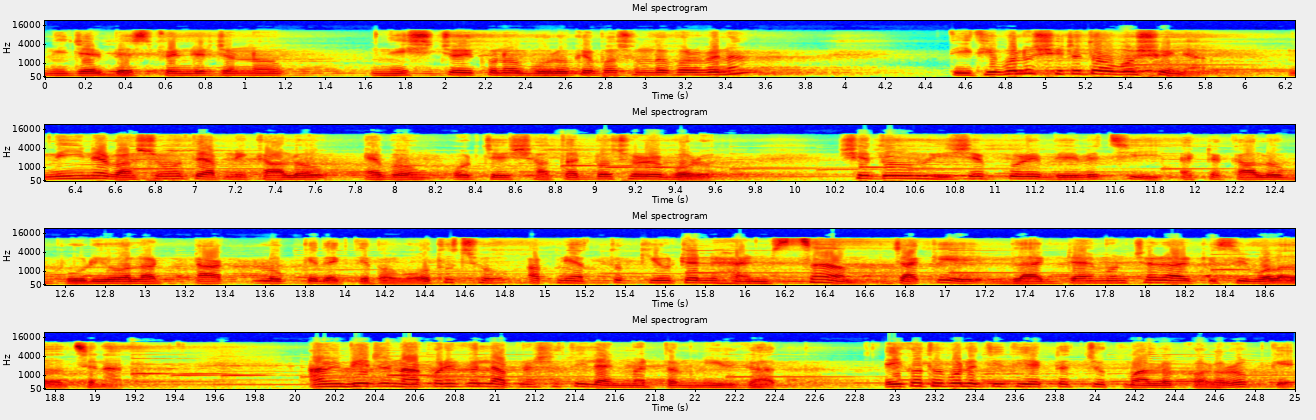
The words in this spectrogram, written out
নিজের বেস্ট ফ্রেন্ডের জন্য নিশ্চয়ই কোনো বুড়োকে পছন্দ করবে না? তিথি বলল, সেটা তো অবশ্যই না। নিহিনের ভাষ্যমতে আপনি কালো এবং ওর চেয়ে সাত আট বছরের বড়। সে তো হিসেব করে ভেবেছি একটা কালো বড়িওয়ালা টাক লোককে দেখতে পাবো। অথচ আপনি এত কিউট অ্যান্ড হ্যান্ডসাম যাকে ব্ল্যাক ডায়মন্ড ছাড়া আর কিছুই বলা যাচ্ছে না। আমি বিয়েটা না করে ফেললে আপনার সাথেই লাইন মারতাম নির্ঘাত। এই কথা বলে তিথি একটা চুপ মারল কলরবকে।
